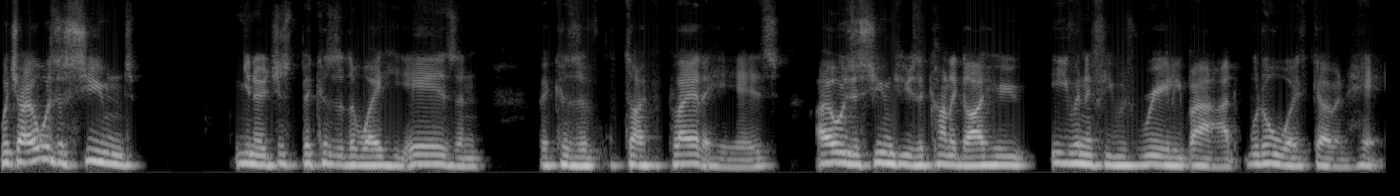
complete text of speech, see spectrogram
which I always assumed, you know, just because of the way he is and because of the type of player that he is, I always assumed he was the kind of guy who, even if he was really bad, would always go and hit.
